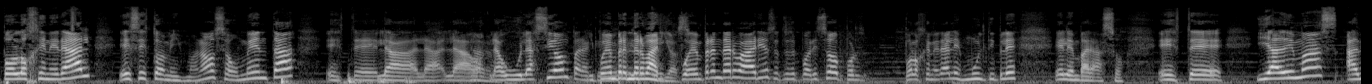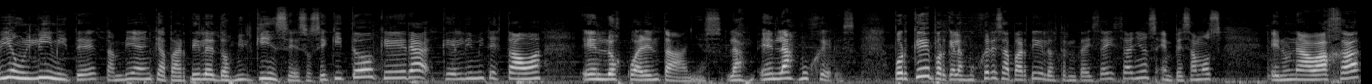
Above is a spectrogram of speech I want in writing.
por lo general es esto mismo, ¿no? Se aumenta este, la, la, la, Claro. la ovulación para Y que pueden prender varios. Pueden prender varios, entonces por eso por por lo general es múltiple el embarazo. Este, y además había un límite también que a partir del 2015 eso se quitó, que era que el límite estaba en los 40 años, las, en las mujeres. ¿Por qué? Porque las mujeres a partir de los 36 años empezamos en una baja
